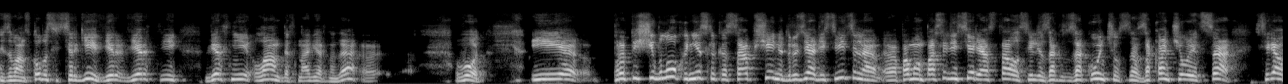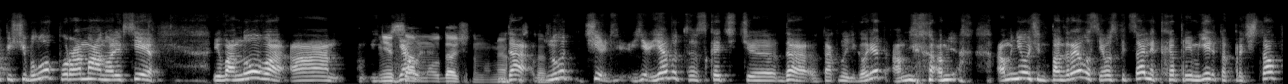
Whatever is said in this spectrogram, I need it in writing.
из Иванской области. Сергей, Вер- верхний, верхний Ландах, наверное, да? Э, Вот. И про пищеблок несколько сообщений. Друзья, действительно, э, по-моему, последняя серия осталась или зак- закончился, заканчивается сериал «Пищеблок» по роману Алексея Иванова. А Не я- самому удачному, мягко да, скажем. ну вот че- я, я вот, так сказать, э, да, так многие говорят, а мне, а, мне, а мне очень понравилось, я его специально к премьере только прочитал,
